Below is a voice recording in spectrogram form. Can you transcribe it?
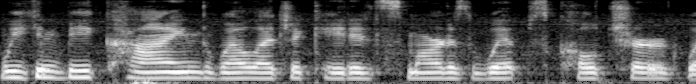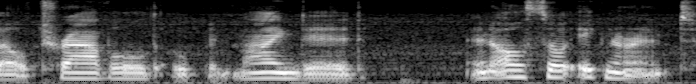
We can be kind, well educated, smart as whips, cultured, well traveled, open minded, and also ignorant.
